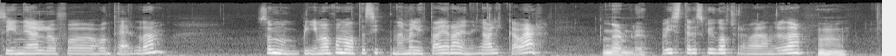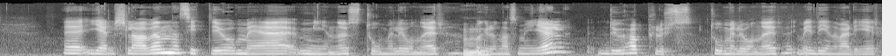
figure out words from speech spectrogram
sin gjeld og får håndtere den. Så blir man på en måte sittende med litt av regninga likevel. Nemlig. Hvis dere skulle gått fra hverandre, da. Mm. Eh, gjeldsslaven sitter jo med minus to millioner mm. pga. så mye gjeld. Du har pluss to millioner i dine verdier.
